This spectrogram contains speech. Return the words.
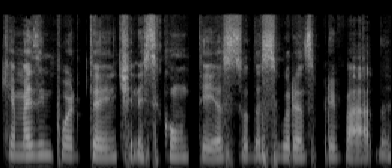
que é mais importante nesse contexto da segurança privada?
